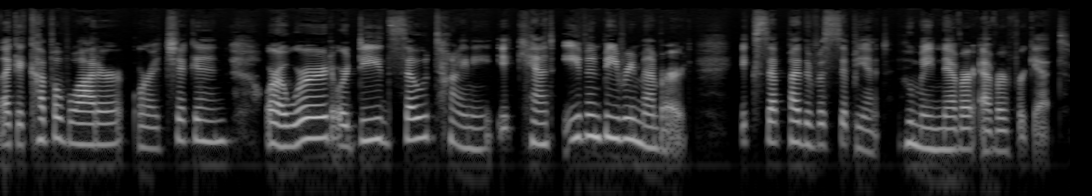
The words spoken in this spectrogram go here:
like a cup of water or a chicken or a word or deed so tiny it can't even be remembered except by the recipient who may never ever forget.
